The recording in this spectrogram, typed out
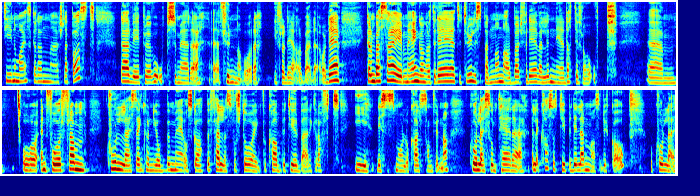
10. mai skal den slippes. Der vi prøver å oppsummere funnene våre fra det arbeidet. Og det kan jeg bare si med en gang at det er et utrolig spennende arbeid, for det er veldig nedenfra og opp. Um, og en får fram hvordan en kan jobbe med å skape felles forståing for hva betyr bærekraft i disse små lokalsamfunnene. Hvordan håndtere, eller Hva slags type dilemmaer som dukker opp, og hvordan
